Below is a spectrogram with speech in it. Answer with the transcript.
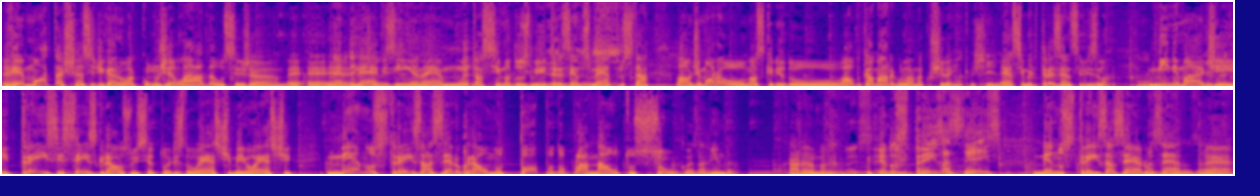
Remota chance de garoa congelada, ou seja, é, é, é, nevezinha, né? Muito acima dos 1.300 metros, tá? Lá onde mora o nosso querido Aldo Camargo, lá na Coxilha Rica. Coxilha. É acima de 300, ele diz lá. Mínima de 3 e 6 graus nos setores do oeste e meio oeste, menos 3 a 0 grau no topo do Planalto Sul. Coisa linda. Caramba. Menos 3 a 6 Menos 3 a 0. a 0. A 0. É.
